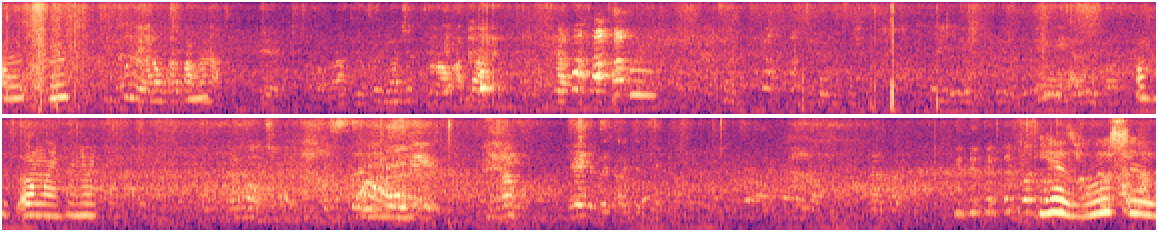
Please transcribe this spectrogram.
Mm-hmm. Oh, it's online, anyway. Yes, has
